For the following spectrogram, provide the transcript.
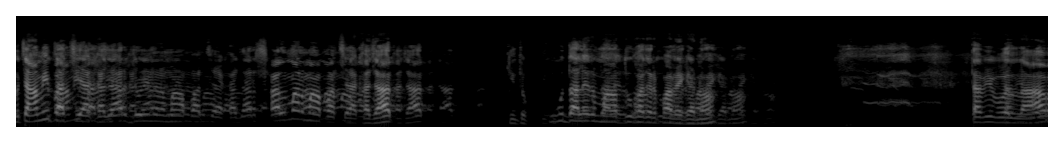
বলছে আমি পাচ্ছি এক হাজার জরিনার মা পাচ্ছে এক হাজার সালমার মা পাচ্ছে এক হাজার। কিন্তু কুদালের মা দু হাজার পাবে কেন তা আমি বললাম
